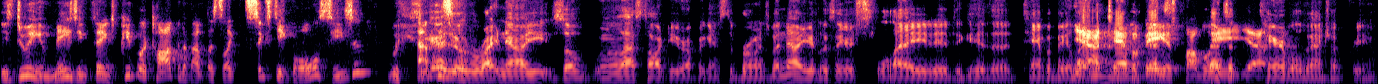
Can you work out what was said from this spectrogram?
He's doing amazing things. People are talking about this like 60 goal season. We So you guys are right now. You so when we last talked, you were up against the Bruins, but now you it looks like you're slated to hit the Tampa Bay. yeah, Lightning. Tampa Bay is probably That's a yeah. terrible matchup for you.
